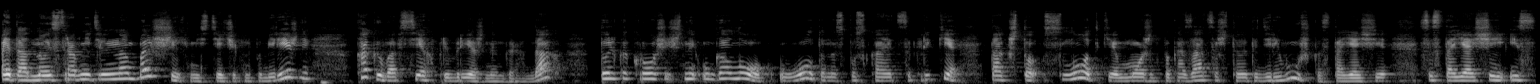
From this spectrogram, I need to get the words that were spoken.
Это одно из сравнительно больших местечек на побережье, как и во всех прибрежных городах, только крошечный уголок Уолтона спускается к реке, так что с лодки может показаться, что это деревушка, стоящая, состоящая из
